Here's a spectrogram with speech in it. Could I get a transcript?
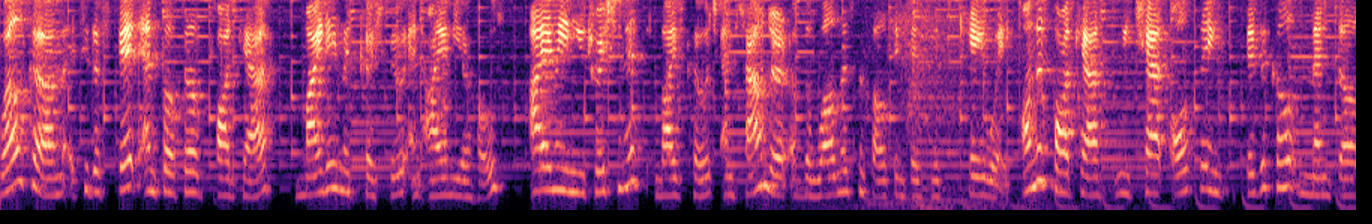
Welcome to the Fit and Fulfilled podcast. My name is Khushbu and I am your host. I am a nutritionist, life coach, and founder of the wellness consulting business KWeigh. On this podcast, we chat all things physical, mental,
